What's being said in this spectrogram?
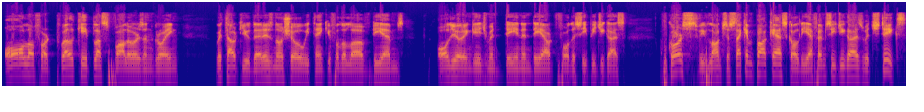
all of our 12K plus followers and growing. Without you, there is no show. We thank you for the love, DMs, all your engagement day in and day out for the CPG guys. Of course, we've launched a second podcast called the FMCG guys, which takes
